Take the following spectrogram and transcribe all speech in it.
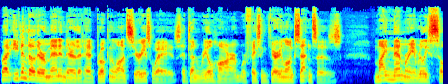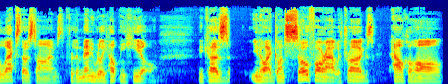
But even though there were men in there that had broken the law in serious ways, had done real harm, were facing very long sentences, my memory really selects those times for the men who really helped me heal. Because, you know, I'd gone so far out with drugs, alcohol,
